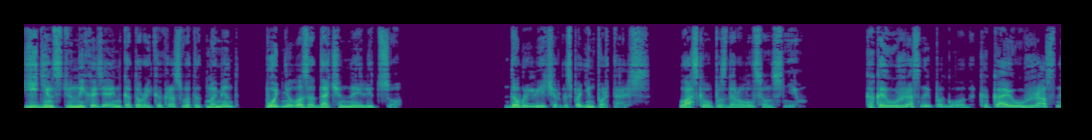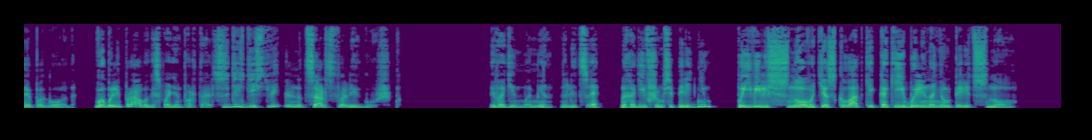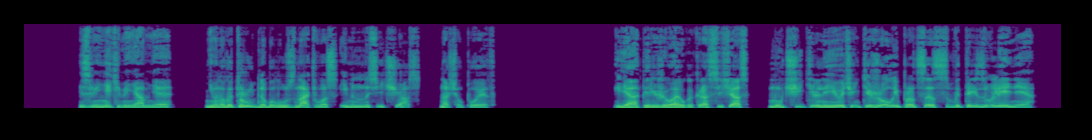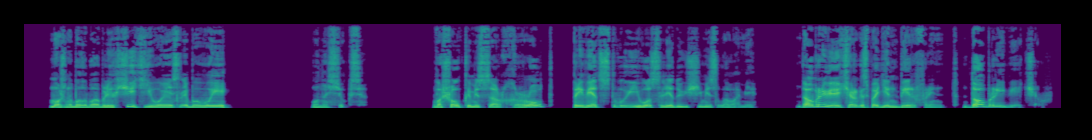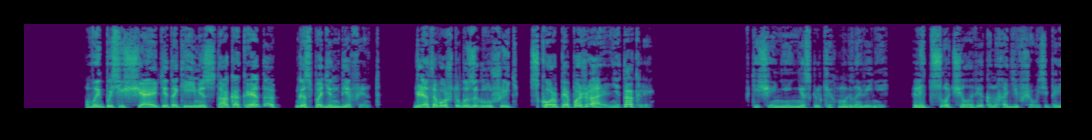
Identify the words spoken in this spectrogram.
единственный хозяин который как раз в этот момент поднял озадаченное лицо. «Добрый вечер, господин Портальс», — ласково поздоровался он с ним. «Какая ужасная погода! Какая ужасная погода! Вы были правы, господин Портальс, здесь действительно царство лягушек». И в один момент на лице находившемся перед ним, появились снова те складки, какие были на нем перед сном. «Извините меня, мне немного трудно было узнать вас именно сейчас», — начал поэт. «Я переживаю как раз сейчас мучительный и очень тяжелый процесс вытрезвления. Можно было бы облегчить его, если бы вы...» Он осекся вошел комиссар Хрот, приветствуя его следующими словами. «Добрый вечер, господин Бирфринд, добрый вечер. Вы посещаете такие места, как это, господин Бирфринд, для того, чтобы заглушить скорбь о пожаре, не так ли?» В течение нескольких мгновений лицо человека, находившегося перед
